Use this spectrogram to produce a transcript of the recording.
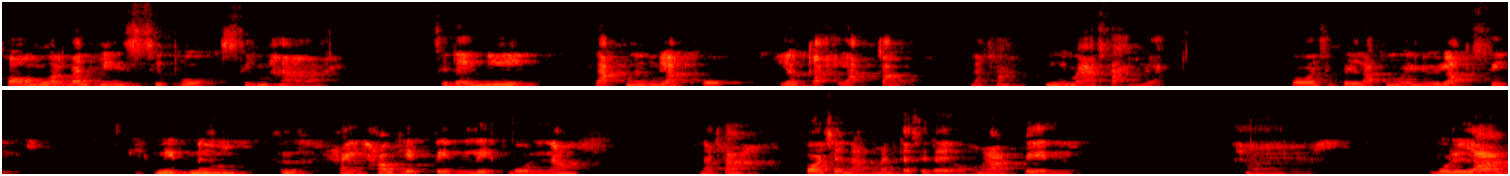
ของหมวดวันที่16 สิงหาสิไดมีหลักหนึ่งหลักหก แล้วก็หลักเก้านะคะ มีมาสามหลักเพราะว่าจะเป็นหลักหน่วยหรือหลักสิบอีกนิดนึงคือให้เข้าเฮ็ดเป็นเลขบนนำนะคะพราะฉะนั้นมันก็สิได้ออกมาเป็นบนล่าง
